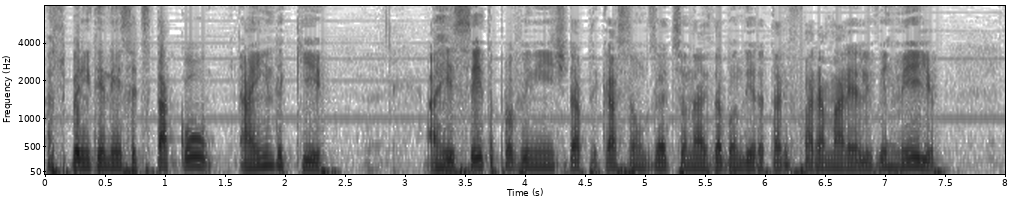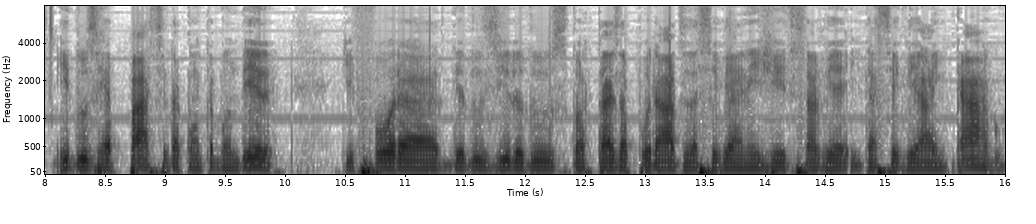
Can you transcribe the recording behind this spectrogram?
A superintendência destacou ainda que a receita proveniente da aplicação dos adicionais da bandeira tarifária amarela e vermelha e dos repasses da conta bandeira que fora deduzida dos totais apurados da CVA Energia e da CVA Encargo,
